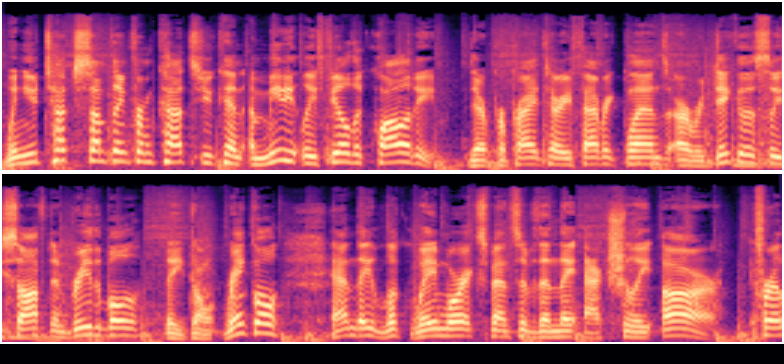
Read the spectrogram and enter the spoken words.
When you touch something from Cuts, you can immediately feel the quality. Their proprietary fabric blends are ridiculously soft and breathable, they don't wrinkle, and they look way more expensive than they actually are. For a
